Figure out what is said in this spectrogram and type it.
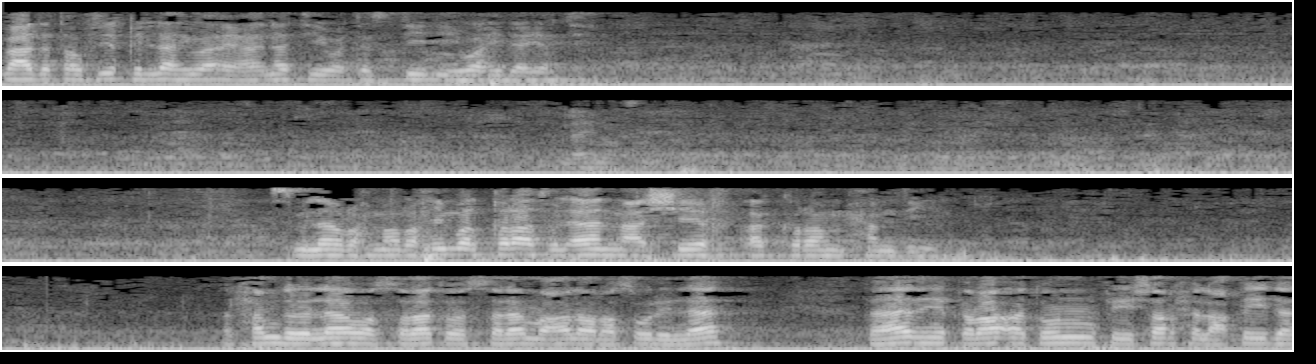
بعد توفيق الله وإعانته وتسديده وهدايته. أين وصلنا بسم الله الرحمن الرحيم. والقراءة الآن مع الشيخ أكرم حمدي. الحمد لله والصلاة والسلام على رسول الله. فهذه قراءة في شرح العقيدة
